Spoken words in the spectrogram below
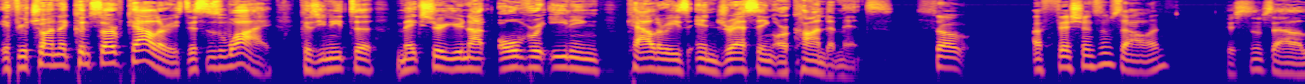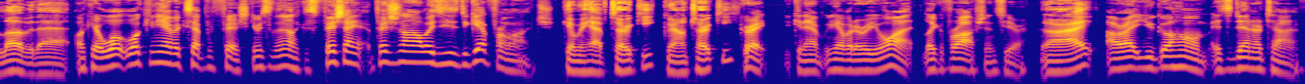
If you're trying to conserve calories, this is why because you need to make sure you're not overeating calories in dressing or condiments. so a fish and some salad. Fish and some salad, love that. Okay, what what can you have except for fish? Give me something else. Because fish, fish is not always easy to get for lunch. Can we have turkey, ground turkey? Great, you can have you have whatever you want. Looking for options here. All right. All right, you go home. It's dinner time.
